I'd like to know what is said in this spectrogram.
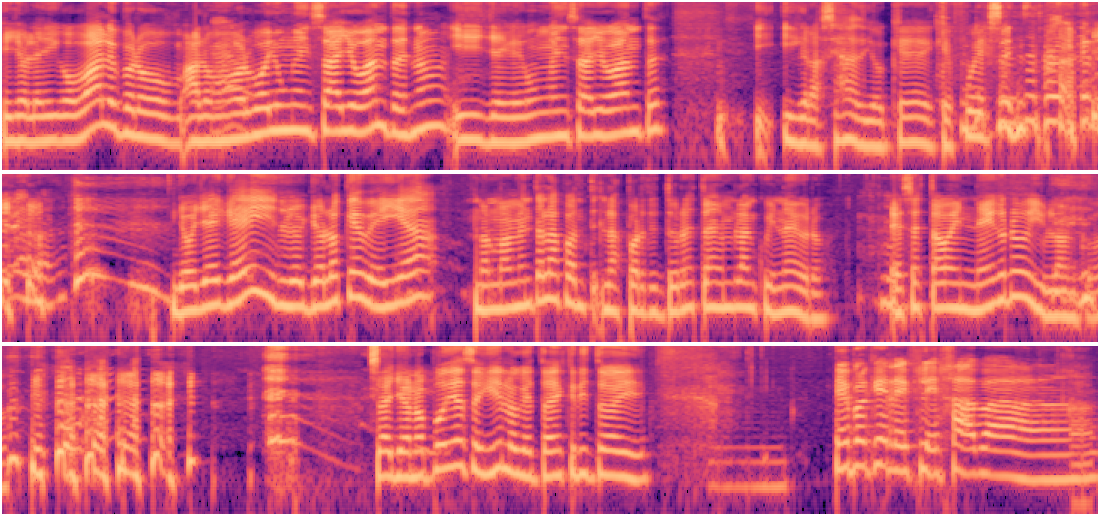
y yo le digo, vale, pero a lo mejor voy un ensayo antes, ¿no? Y llegué un ensayo antes y, y gracias a Dios que, que fue ese ensayo. Yo llegué y lo- yo lo que veía, normalmente las, las partituras están en blanco y negro. Ese estaba en negro y blanco. o sea, yo no podía seguir lo que está escrito ahí. Es porque reflejaba.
